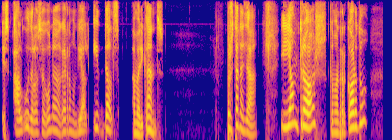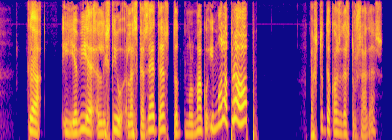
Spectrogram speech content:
És algo de la Segona Guerra Mundial i dels americans però estan allà. I hi ha un tros, que me'n recordo, que hi havia a l'estiu les casetes, tot molt maco, i molt a prop, veus tot de coses destrossades.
